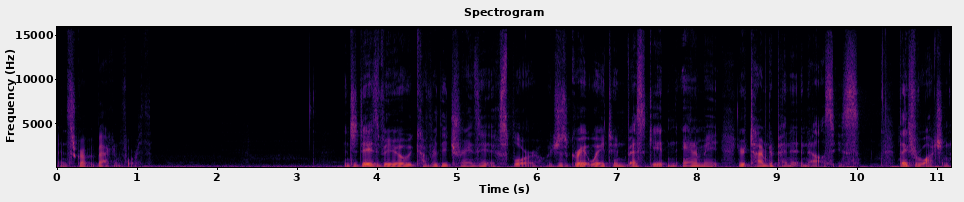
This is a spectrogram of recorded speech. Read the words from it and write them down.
and scrub it back and forth. In today's video, we cover the Transient Explorer, which is a great way to investigate and animate your time-dependent analyses. Thanks for watching.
